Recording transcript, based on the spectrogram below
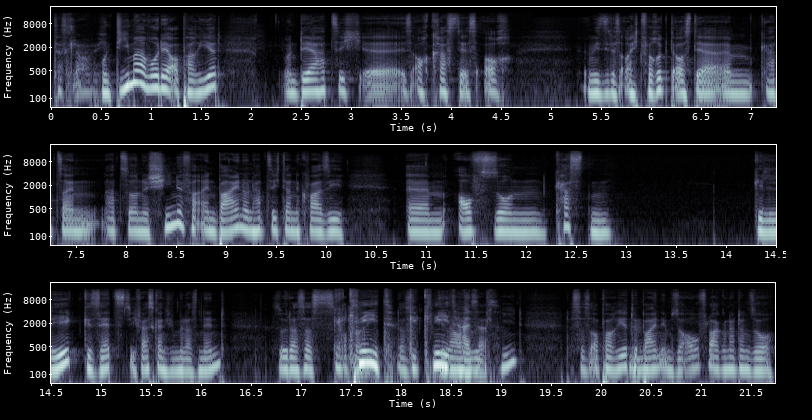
Das glaube ich. Und Dima wurde ja operiert und der hat sich, äh, ist auch krass, der ist auch, irgendwie sieht das auch echt verrückt aus, der ähm, hat, sein, hat so eine Schiene für ein Bein und hat sich dann quasi ähm, auf so einen Kasten gelegt, gesetzt, ich weiß gar nicht, wie man das nennt, so dass das gekniet, das, gekniet genau, heißt so gekniet, das. Dass das operierte mhm. Bein eben so auflag und hat dann so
